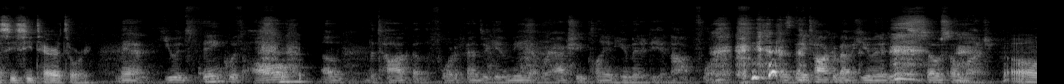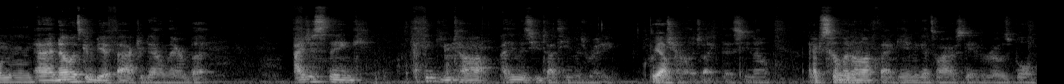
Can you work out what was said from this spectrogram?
SEC territory? Man, you would think with all of the talk that the Florida fans are giving me that we're actually playing humidity and not Florida. Because they talk about humidity so, so much. Oh man. And I know it's going to be a factor down there, but I just think, I think Utah, I think this Utah team is ready for Yeah. a challenge like this, you know? They're Absolutely. coming off that game against Ohio State in the Rose Bowl,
